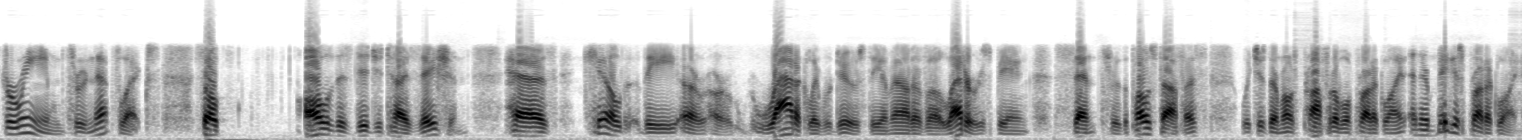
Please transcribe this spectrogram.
streamed through Netflix. So all of this digitization has killed the or, or radically reduced the amount of uh, letters being sent through the post office, which is their most profitable product line and their biggest product line.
